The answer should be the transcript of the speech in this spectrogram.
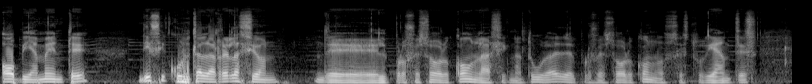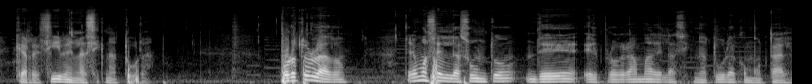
obviamente dificulta la relación del profesor con la asignatura y del profesor con los estudiantes que reciben la asignatura. Por otro lado, tenemos el asunto del programa de la asignatura como tal,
